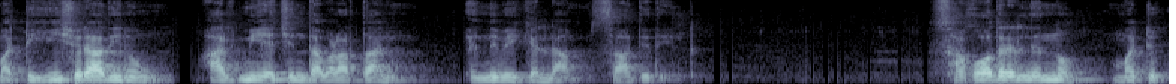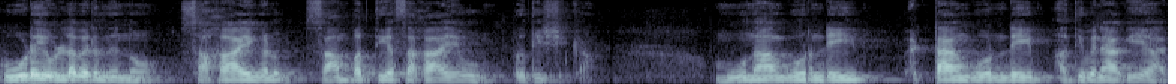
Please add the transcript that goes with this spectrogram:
മറ്റ് ഈശ്വരാധീനവും ആത്മീയ ചിന്ത വളർത്താനും എന്നിവയ്ക്കെല്ലാം സാധ്യതയുണ്ട്. സഹോദരനിൽ നിന്നോ മറ്റു കൂടെയുള്ളവരിൽ നിന്നോ സഹായങ്ങളും സാമ്പത്തിക സഹായവും പ്രതീക്ഷിക്കാം. മൂന്നാം കൂറിന്റെയും എട്ടാം കൂറിന്റെയും അധിപനാകിയാൽ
